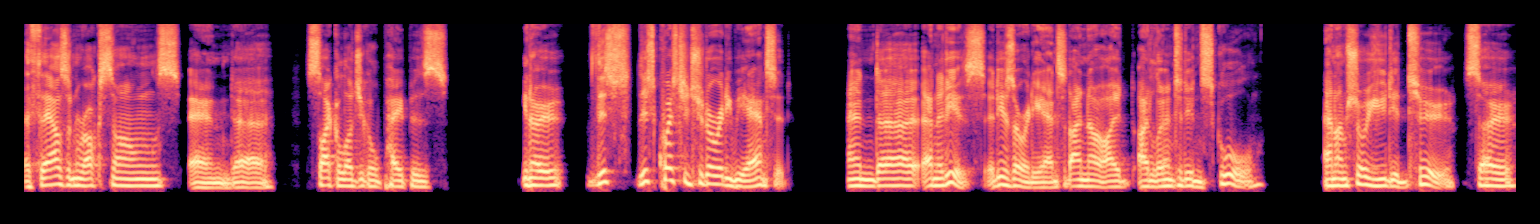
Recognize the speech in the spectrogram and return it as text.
a thousand rock songs and uh, psychological papers. You know, this this question should already be answered, and uh, and it is. It is already answered. I know. I I learned it in school, and I'm sure you did too. So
